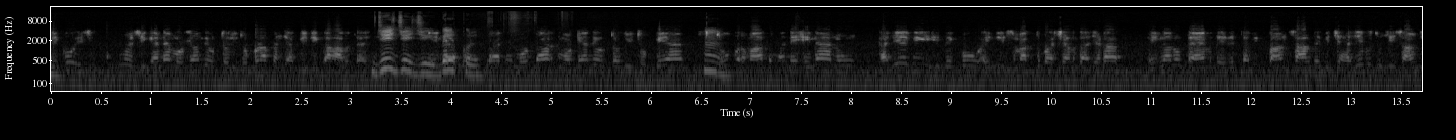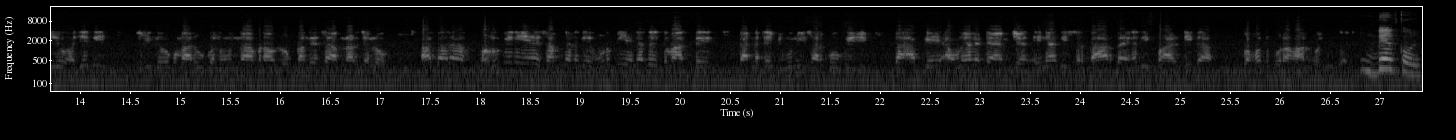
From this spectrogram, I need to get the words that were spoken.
ਦੇਖੋ ਇਸ ਨੂੰ ਅਸੀਂ ਕਹਿੰਦੇ ਮੋਢਿਆਂ ਦੇ ਉੱਤੋਂ ਦੀ ਥੁੱਕਣਾ ਪੰਜਾਬੀ ਦੀ ਕਹਾਵਤ ਹੈ। ਜੀ ਜੀ ਜੀ ਬਿਲਕੁਲ। ਮੋਢਾ ਮੋਢਿਆਂ ਦੇ ਉੱਤੋਂ ਦੀ ਥੁੱਕਿਆ ਹੂੰ। ਜੋ ਪ੍ਰਮਾਤਮਾ ਨੇ ਇਹਨਾਂ ਨੂੰ ਹਜੇ ਵੀ ਦੇਖੋ ਇੰਨੀ ਸਮਰਥ ਬਖਸ਼ਣ ਦਾ ਜਿਹੜਾ ਇਹਨਾਂ ਨੂੰ ਟਾਈਮ ਦੇ ਦਿੱਤਾ ਵੀ 5 ਸਾਲ ਦੇ ਵਿੱਚ ਹਜੇ ਵੀ ਤੁਸੀਂ ਸਮਝ ਲਓ ਹਜੇ ਵੀ ਤੁਸੀਂ ਲੋਕ ਮਾਰੂ ਕਾਨੂੰਨ ਨਾ ਬਣਾਓ ਲੋਕਾਂ ਦੇ ਹਿਸਾਬ ਨਾਲ ਚੱਲੋ। ਅਗਰ ਹੁਣ ਵੀ ਨਹੀਂ ਇਹ ਸਮਝਣਗੇ, ਹੁਣ ਵੀ ਇਹਨਾਂ ਦੇ ਦਿਮਾਗ ਤੇ ਕੰਨ ਤੇ ਜੂ ਨਹੀਂ ਸਰਕੂਗੀ ਤਾਂ ਅੱਗੇ ਆਉਣ ਵਾਲੇ ਟਾਈਮ 'ਚ ਇਹਨਾਂ ਦੀ ਸਰਕਾਰ ਦਾ, ਇਹਨਾਂ ਦੀ ਪਾਰਟੀ ਦਾ ਬਹੁਤ ਬੁਰਾ ਹਾਲ ਹੋ ਜਾਊਗਾ ਬਿਲਕੁਲ।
